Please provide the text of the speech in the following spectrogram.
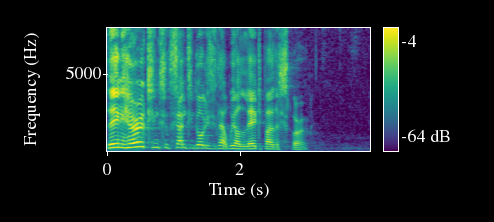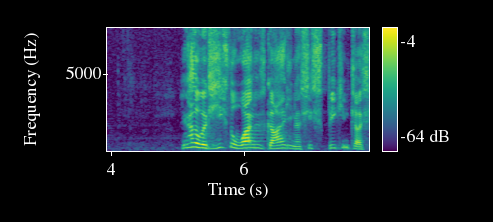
the inheritance of sons and daughters is that we are led by the Spirit. In other words, He's the one who's guiding us, He's speaking to us.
